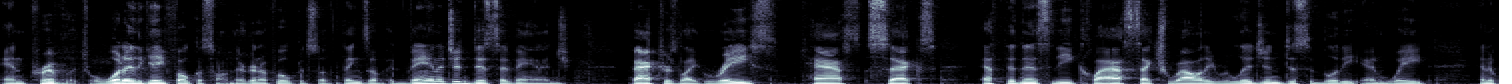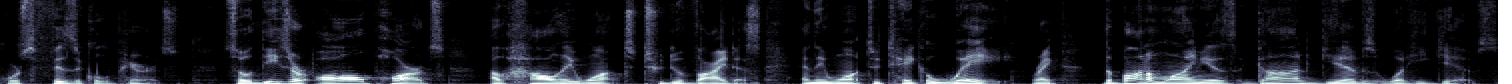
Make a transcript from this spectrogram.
and privilege. Well, what do they focus on? They're going to focus on things of advantage and disadvantage, factors like race, caste, sex, ethnicity, class, sexuality, religion, disability, and weight, and of course, physical appearance. So these are all parts of how they want to divide us and they want to take away, right? The bottom line is God gives what he gives.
